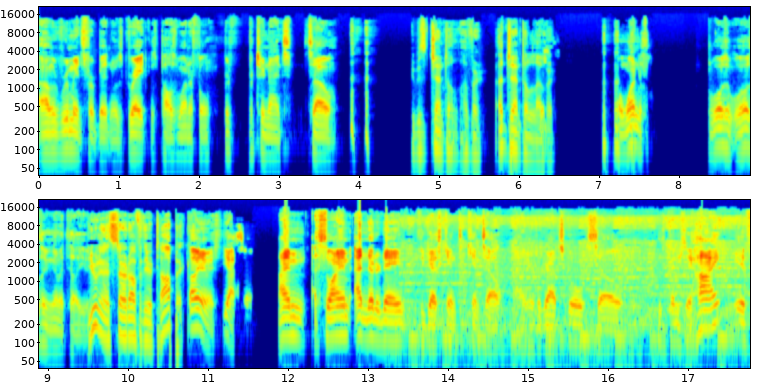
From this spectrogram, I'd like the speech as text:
um, roommates for a bit, and it was great because Paul's wonderful for, for two nights. So He was gentle lover, a gentle lover. a wonderful. What was, what was I going to tell you? You were going to start off with your topic. Oh, anyways, yeah. So I'm so I am at Notre Dame. If you guys can't can't tell, I'm here for grad school. So please come say hi. If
